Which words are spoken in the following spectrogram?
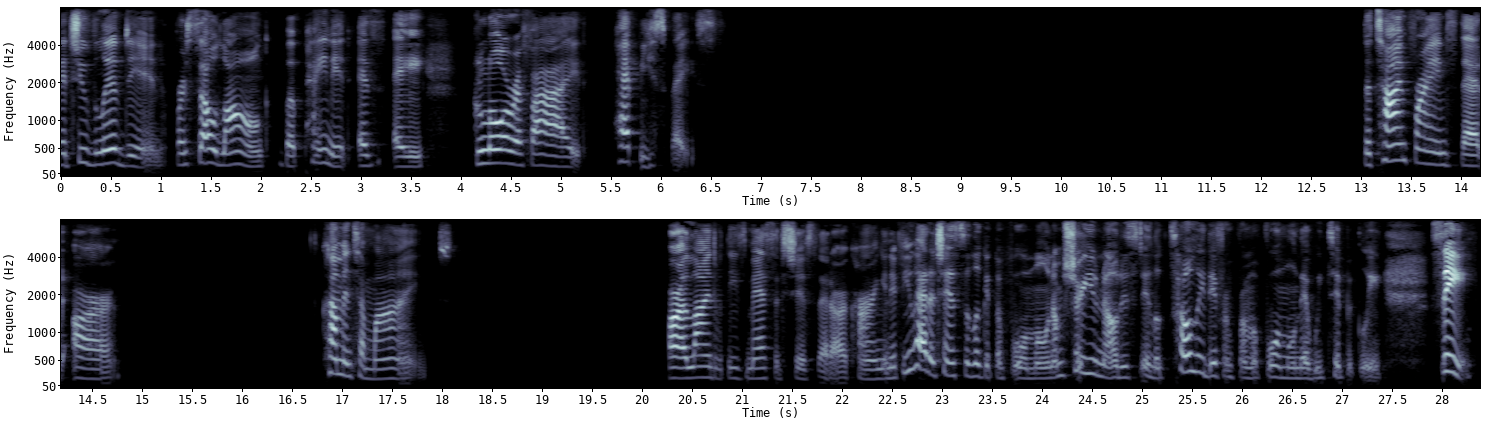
that you've lived in for so long, but painted as a glorified, happy space. The time frames that are coming to mind are aligned with these massive shifts that are occurring. And if you had a chance to look at the full moon, I'm sure you noticed it looked totally different from a full moon that we typically see.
